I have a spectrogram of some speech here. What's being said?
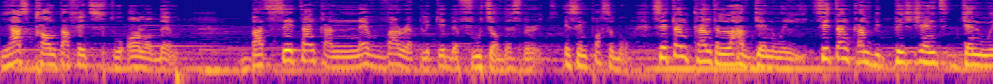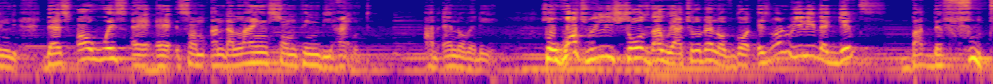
He has counterfeits to all of them. But Satan can never replicate the fruits of the Spirit. It's impossible. Satan can't love genuinely. Satan can't be patient genuinely. There's always a, a, some underlying something behind at the end of the day. So, what really shows that we are children of God is not really the gifts, but the fruit.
